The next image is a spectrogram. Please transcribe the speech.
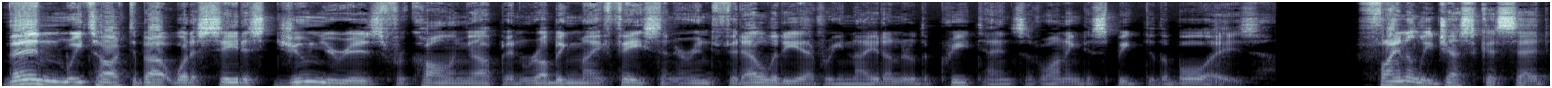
Then we talked about what a sadist Junior is for calling up and rubbing my face in her infidelity every night under the pretense of wanting to speak to the boys. Finally, Jessica said,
